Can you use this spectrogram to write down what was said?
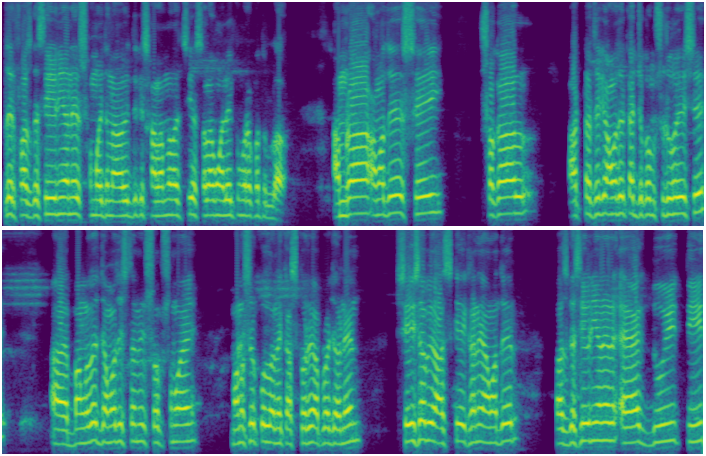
আমাদের ফার্স্টগাছি ইউনিয়নের সম্মানিত নাগরিকদেরকে সালাম জানাচ্ছি। আসসালামু আলাইকুম রহমতুল্লাহ। আমরা আমাদের সেই সকাল আটটা থেকে আমাদের কার্যক্রম শুরু হয়েছে। বাংলাদেশ জামাত ইসলামী সবসময় মানুষের কল্যাণে কাজ করে, আপনারা জানেন। সেই হিসাবে আজকে এখানে আমাদের পাঁচগাছি ইউনিয়নের এক, দুই, তিন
